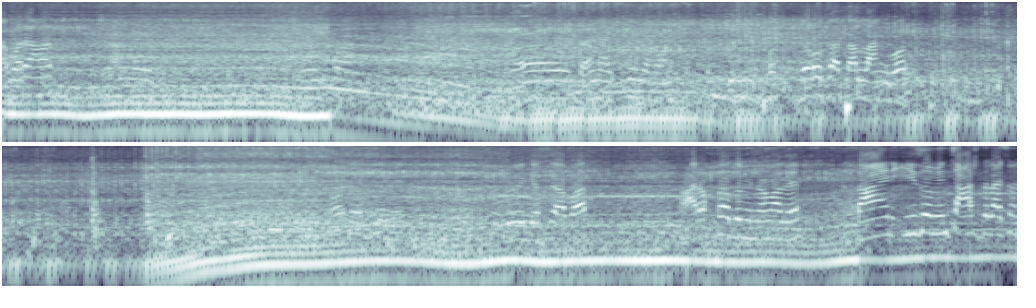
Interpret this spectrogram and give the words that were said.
তারপরে আমার তার লাঙ্গল। গেছে আবার। আর একটা জমিনের মাঝে তাই ই জমিন চাষ দিলাইছেন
